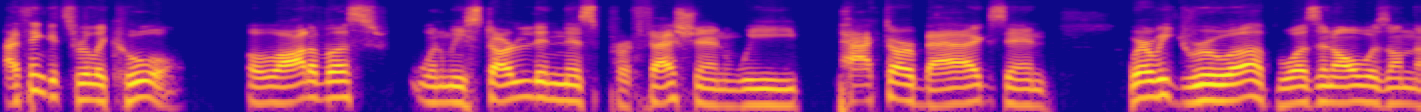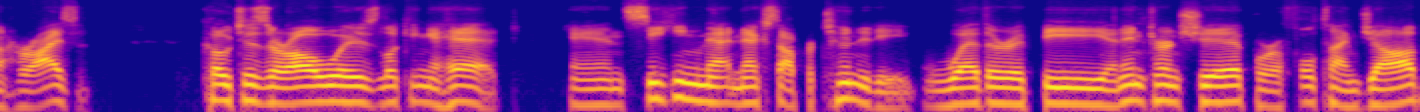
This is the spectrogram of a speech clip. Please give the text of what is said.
I think it's really cool. A lot of us, when we started in this profession, we packed our bags and where we grew up wasn't always on the horizon. Coaches are always looking ahead and seeking that next opportunity, whether it be an internship or a full time job,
